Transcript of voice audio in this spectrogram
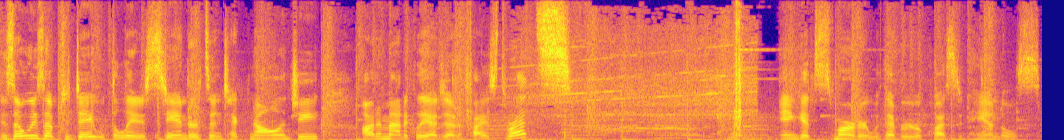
is always up to date with the latest standards and technology, automatically identifies threats, and gets smarter with every request it handles.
